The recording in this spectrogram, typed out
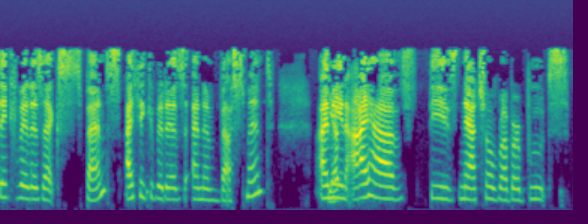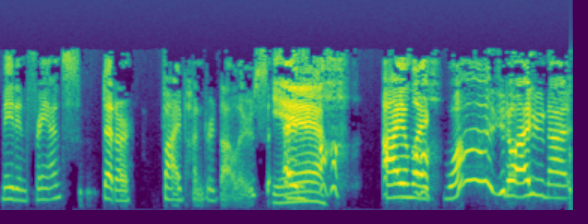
think of it as expense. I think of it as an investment. I Yep. mean, I have these natural rubber boots made in France that are five hundred dollars. Yeah. Oh, I am like, Oh. what? You know, I do not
